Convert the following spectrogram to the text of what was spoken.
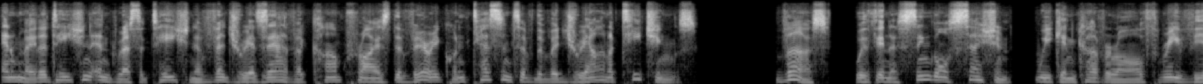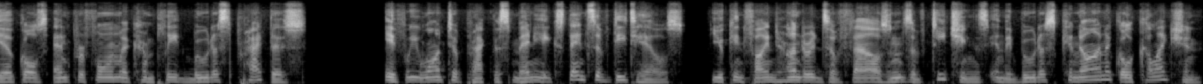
and meditation and recitation of Vajrasattva comprise the very quintessence of the Vajrayana teachings. Thus, within a single session, we can cover all three vehicles and perform a complete Buddhist practice. If we want to practice many extensive details, you can find hundreds of thousands of teachings in the Buddhist canonical collection.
